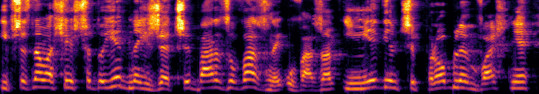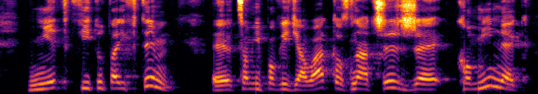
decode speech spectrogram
i przyznała się jeszcze do jednej rzeczy, bardzo ważnej uważam i nie wiem czy problem właśnie nie tkwi tutaj w tym, e, co mi powiedziała, to znaczy, że kominek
